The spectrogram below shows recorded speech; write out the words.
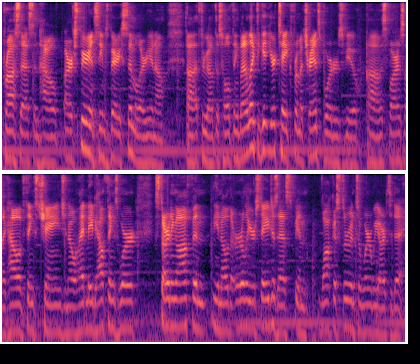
process and how our experience seems very similar, you know, uh, throughout this whole thing. But I'd like to get your take from a transporter's view uh, as far as like how have things changed, you know, maybe how things were starting off in you know the earlier stages as been walk us through into where we are today.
